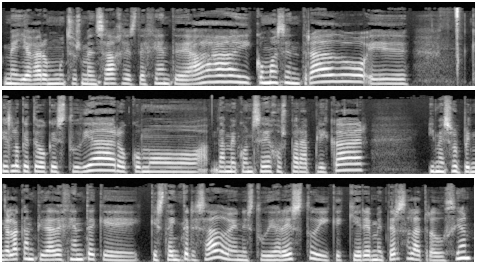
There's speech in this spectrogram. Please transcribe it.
me llegaron muchos mensajes de gente de, ay, ¿cómo has entrado? Eh, ¿Qué es lo que tengo que estudiar? O cómo, dame consejos para aplicar. Y me sorprendió la cantidad de gente que, que está interesado en estudiar esto y que quiere meterse a la traducción.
